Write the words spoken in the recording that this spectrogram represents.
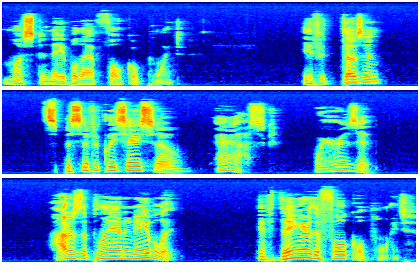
must enable that focal point. If it doesn't specifically say so, ask where is it? How does the plan enable it? If they are the focal point,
